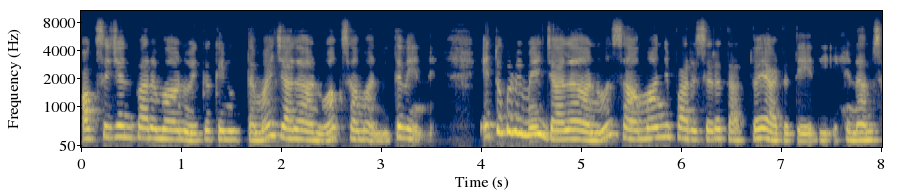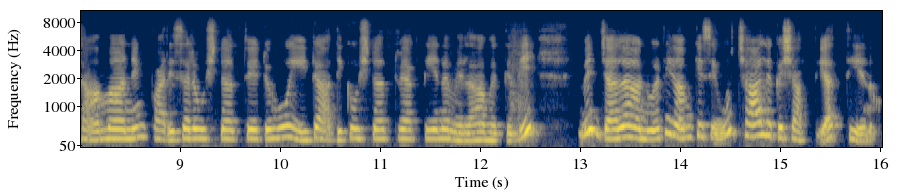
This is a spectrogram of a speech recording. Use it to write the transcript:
ඔක්සිජන් පරමාණු එකකිනුත් තමයි ජල අණුවක් සමන්විත වෙන්නේ. එතකොට මේ ජල අණුව සාමාන්‍ය පරිසර තත්ත්වය යටතේදී එහෙනම් සාමාන්‍යයෙන් පරිසර උෂ්ණත්වයට හෝ ඊට අධික උෂ්ණත්වයක් තියෙන වෙලාවකදී මේ ජල අණුවට යම්කිසි වූ චාලක ශක්තියක් තියෙනවා.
